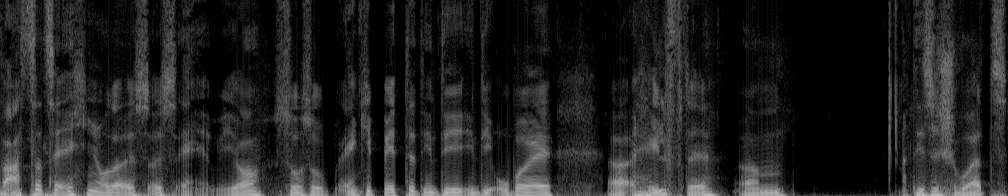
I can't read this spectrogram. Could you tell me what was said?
Wasserzeichen oder als, als äh, ja, so, so eingebettet in die, in die obere äh, Hälfte ähm, dieses Schwarz,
